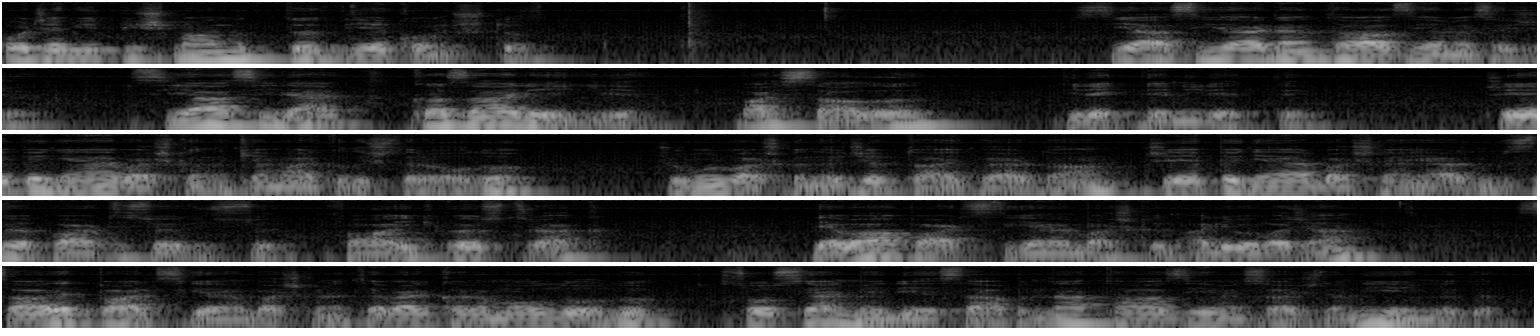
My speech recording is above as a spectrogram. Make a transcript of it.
Koca bir pişmanlıktı diye konuştu. Siyasilerden taziye mesajı. Siyasiler kazayla ilgili başsağlığı dileklerini iletti. CHP Genel Başkanı Kemal Kılıçdaroğlu, Cumhurbaşkanı Recep Tayyip Erdoğan, CHP Genel Başkan Yardımcısı ve Parti Sözcüsü Faik Öztrak, Deva Partisi Genel Başkanı Ali Babacan, Saadet Partisi Genel Başkanı Temel Karamollaoğlu sosyal medya hesabından taziye mesajlarını yayınladı.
